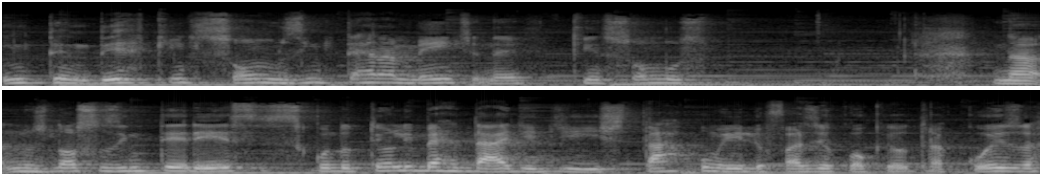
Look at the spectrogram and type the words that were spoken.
entender quem somos internamente, né? Quem somos na, nos nossos interesses. Quando eu tenho liberdade de estar com Ele ou fazer qualquer outra coisa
